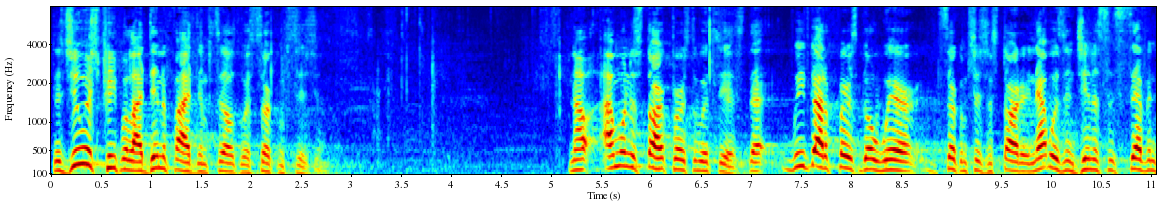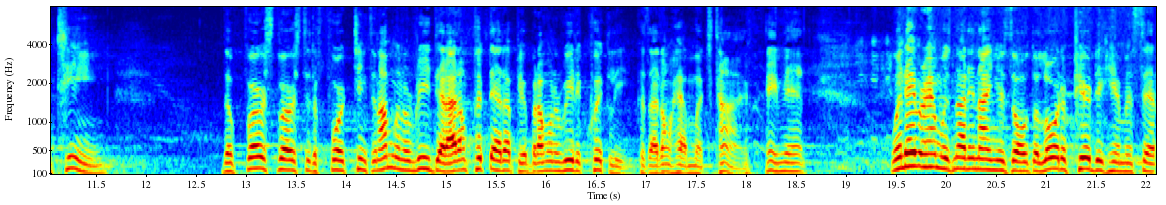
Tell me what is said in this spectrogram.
The Jewish people identified themselves with circumcision. Now, I want to start first with this that we've got to first go where circumcision started, and that was in Genesis 17, the first verse to the 14th. And I'm going to read that. I don't put that up here, but I want to read it quickly because I don't have much time. Amen. When Abraham was 99 years old, the Lord appeared to him and said,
